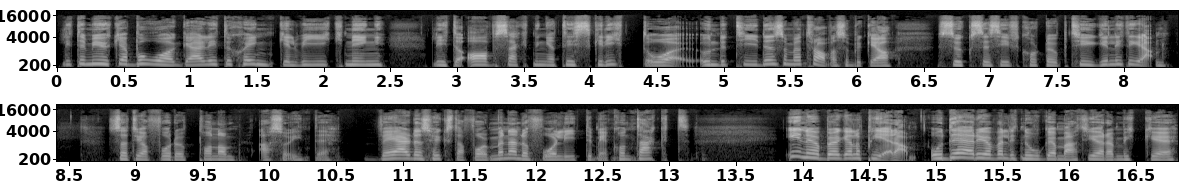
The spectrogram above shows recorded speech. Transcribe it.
lite mjuka bågar, lite skänkelvikning, lite avsaktningar till skritt och under tiden som jag travar så brukar jag successivt korta upp tygeln lite grann. Så att jag får upp honom, alltså inte världens högsta form, men ändå får lite mer kontakt innan jag börjar galoppera. Och där är jag väldigt noga med att göra mycket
